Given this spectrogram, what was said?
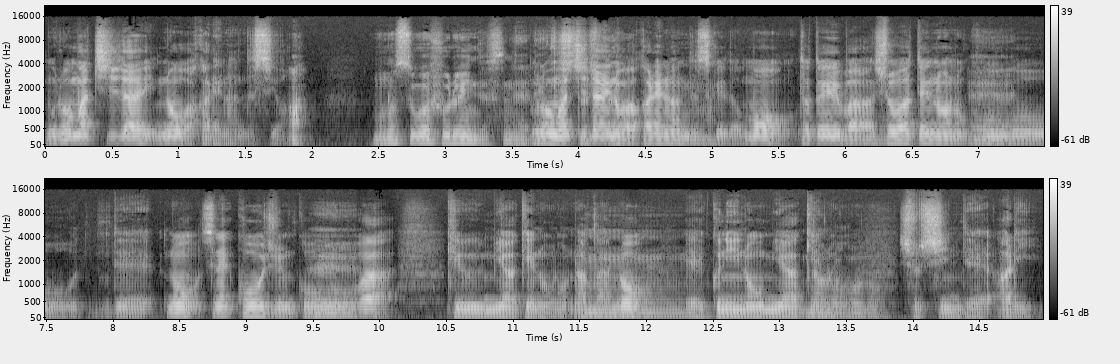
室町時代の別れなんですよ。あものすごい古いんですね。ローマ時代の別れなんですけども、うん、例えば昭和天皇の皇后でのですね、光順皇后は、旧宮家の中の、えー、国の宮家の出身であり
